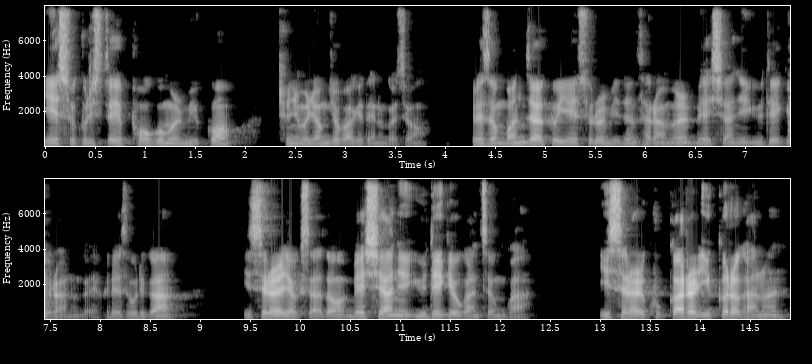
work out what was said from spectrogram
예수 그리스도의 복음을 믿고 주님을 영접하게 되는 거죠. 그래서 먼저 그 예수를 믿은 사람을 메시아니 유대교라는 거예요. 그래서 우리가 이스라엘 역사도 메시아니 유대교 관점과 이스라엘 국가를 이끌어가는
